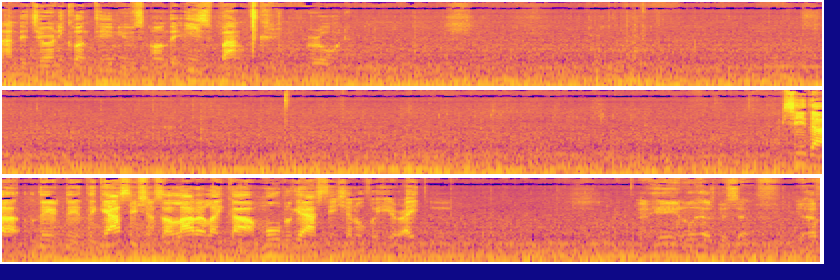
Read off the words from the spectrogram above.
And the journey continues on the East Bank Road. See the, the the the gas stations, a lot of like uh, mobile gas station over here, right? Mm. And here you know help yourself. You have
